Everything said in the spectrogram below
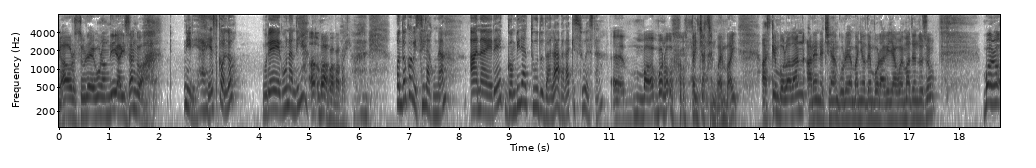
gaur zure egun handia izangoa. Nire, ez koldo? Gure egun handia? Ah, bai, bai, bai, bai. Ondoko bizilaguna, Ana ere gonbidatu dudala badakizu, ez da? Eh, ba, bueno, pentsatzen nuen, bai. Azken boladan, haren etxean gurean baino denbora gehiago ematen duzu. Bueno,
